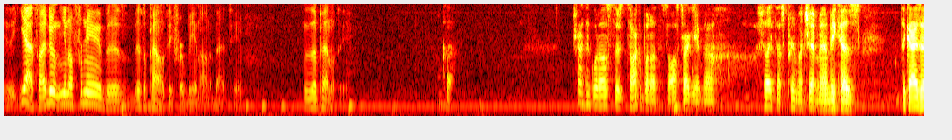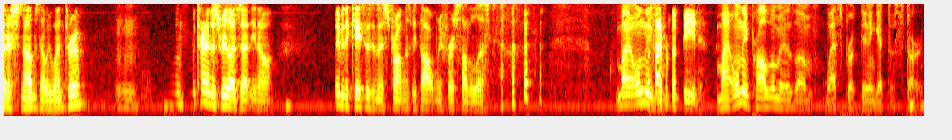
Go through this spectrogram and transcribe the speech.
Yeah, so I do. You know, for me, there's there's a penalty for being on a bad team. There's a penalty. Okay. I'm trying to think what else there's to talk about at this All Star game now. I feel like that's pretty much it, man. Because the guys that are snubs that we went through, mm-hmm. we kind of just realized that you know maybe the case isn't as strong as we thought when we first saw the list. my only aside from Embiid, my only problem is um, Westbrook didn't get to start.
